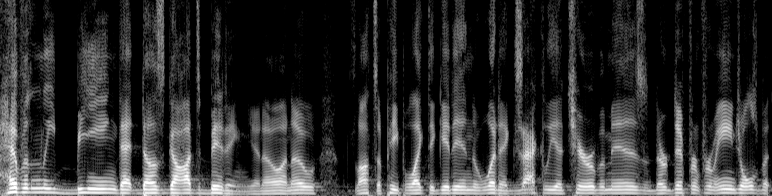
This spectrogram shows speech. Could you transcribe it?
heavenly being that does God's bidding. You know, I know lots of people like to get into what exactly a cherubim is. They're different from angels, but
